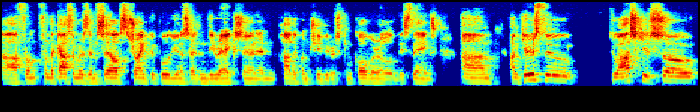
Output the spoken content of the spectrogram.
uh, from from the customers themselves trying to pull you in a certain direction and how the contributors can cover all these things. Um, I'm curious to to ask you. So,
